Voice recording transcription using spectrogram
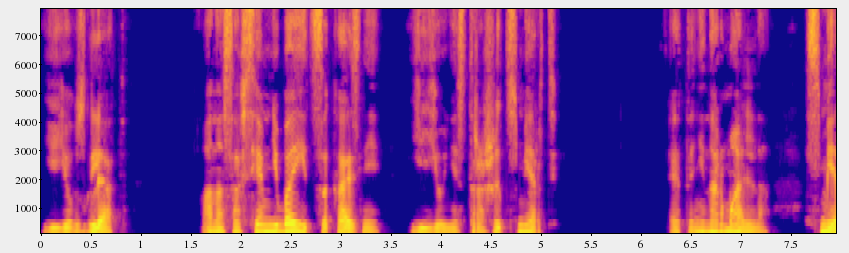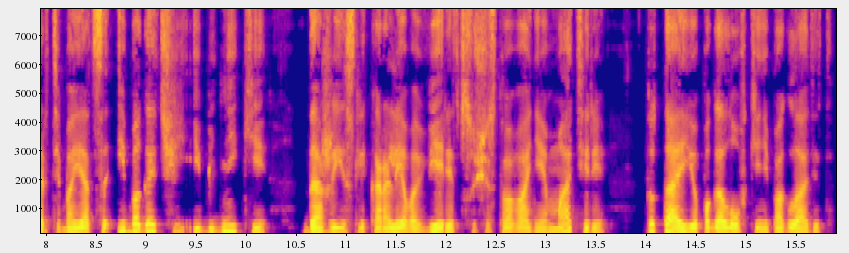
Ее взгляд. Она совсем не боится казни, ее не страшит смерть. Это ненормально. Смерти боятся и богачи, и бедняки. Даже если королева верит в существование матери, то та ее по головке не погладит.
